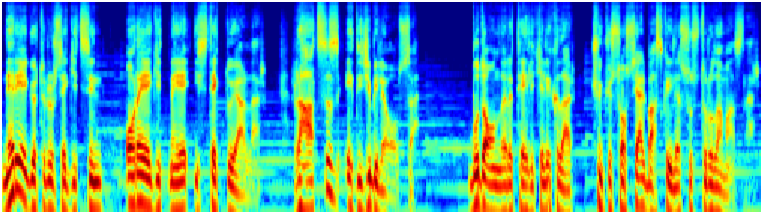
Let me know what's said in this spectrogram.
nereye götürürse gitsin, oraya gitmeye istek duyarlar. Rahatsız edici bile olsa. Bu da onları tehlikeli kılar çünkü sosyal baskıyla susturulamazlar.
